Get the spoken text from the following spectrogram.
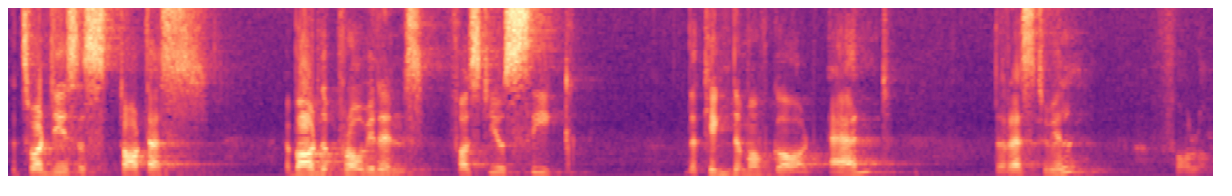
That's what Jesus taught us about the providence. First, you seek the kingdom of God, and the rest will follow.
